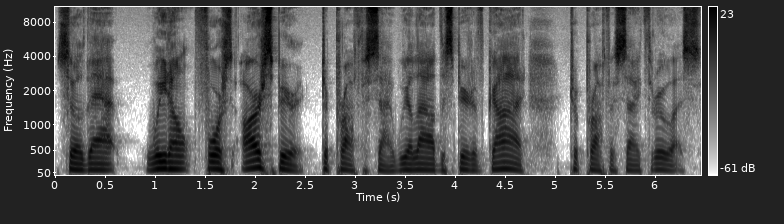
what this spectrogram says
so that we don't force our spirit to prophesy. We allow the Spirit of God to prophesy through us.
